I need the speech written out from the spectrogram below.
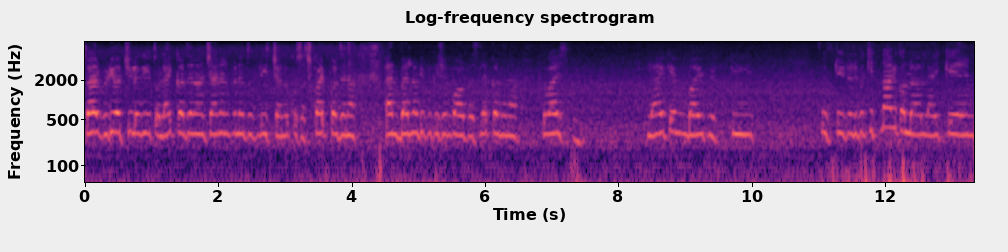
तो यार वीडियो अच्छी लगी तो लाइक कर देना चैनल पे नहीं तो प्लीज़ चैनल को सब्सक्राइब कर देना। एंड बेल नोटिफिकेशन को और पर सेलेक्ट कर देना। तो भाई like M by fifty fifty twenty पे कितना भी कर लो लाइक एम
